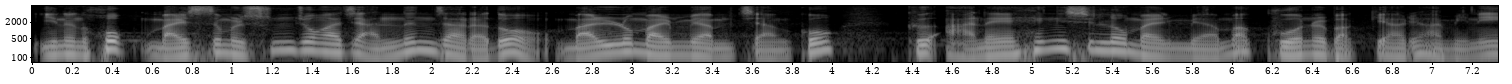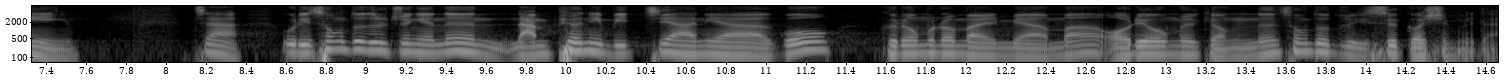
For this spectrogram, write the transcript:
이는 혹 말씀을 순종하지 않는 자라도 말로 말미암지 않고 그 아내의 행실로 말미암아 구원을 받게 하려 함이니. 자, 우리 성도들 중에는 남편이 믿지 아니하고 그러므로 말미암아 어려움을 겪는 성도들 있을 것입니다.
